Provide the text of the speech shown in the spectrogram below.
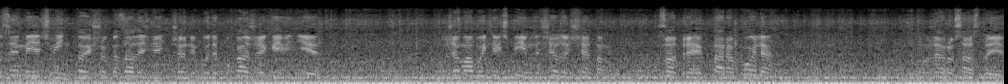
озимий ячмінь, той, що казали, що нічого не буде, покажу, який він є. Вже, мабуть, не лишилось ще там зо 3 гектара поля. Вже роса стає.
